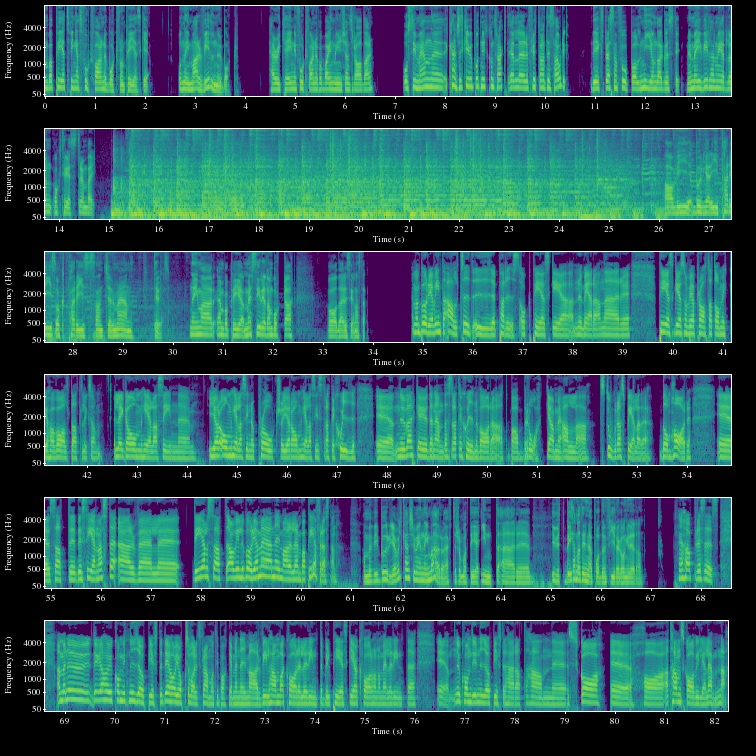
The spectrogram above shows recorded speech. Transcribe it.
Mbappé tvingas fortfarande bort från PSG. Och Neymar vill nu bort. Harry Kane är fortfarande på Bayern Münchens radar. Och Simen eh, kanske skriver på ett nytt kontrakt eller flyttar han till Saudi. Det är Expressen Fotboll 9 augusti med mig Wilhelm Edlund och Therese Strömberg. Ja, vi börjar i Paris och Paris Saint-Germain, Therese. Neymar, Mbappé, Messi redan borta. Vad är det senaste? Men börjar vi inte alltid i Paris och PSG numera när PSG som vi har pratat om mycket har valt att liksom lägga om hela sin eh, göra om hela sin approach och göra om hela sin strategi. Eh, nu verkar ju den enda strategin vara att bara bråka med alla stora spelare de har. Eh, så att eh, det senaste är väl eh, dels att, ja, vill du börja med Neymar eller Mbappé förresten? Ja, men vi börjar väl kanske med Neymar då, eftersom att det inte är eh, utbenat i den här podden fyra gånger redan. Ja, precis. Ja, men nu, det har ju kommit nya uppgifter. Det har ju också varit fram och tillbaka med Neymar. Vill han vara kvar eller inte? Vill PSG ha kvar honom eller inte? Eh, nu kom det ju nya uppgifter här att han eh, ska eh, ha, att han ska vilja lämna.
